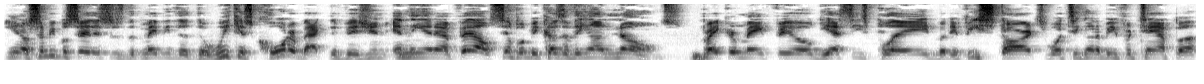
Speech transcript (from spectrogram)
You know, some people say this is the, maybe the, the weakest quarterback division in the NFL simply because of the unknowns. Baker Mayfield, yes, he's played, but if he starts, what's he going to be for Tampa?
